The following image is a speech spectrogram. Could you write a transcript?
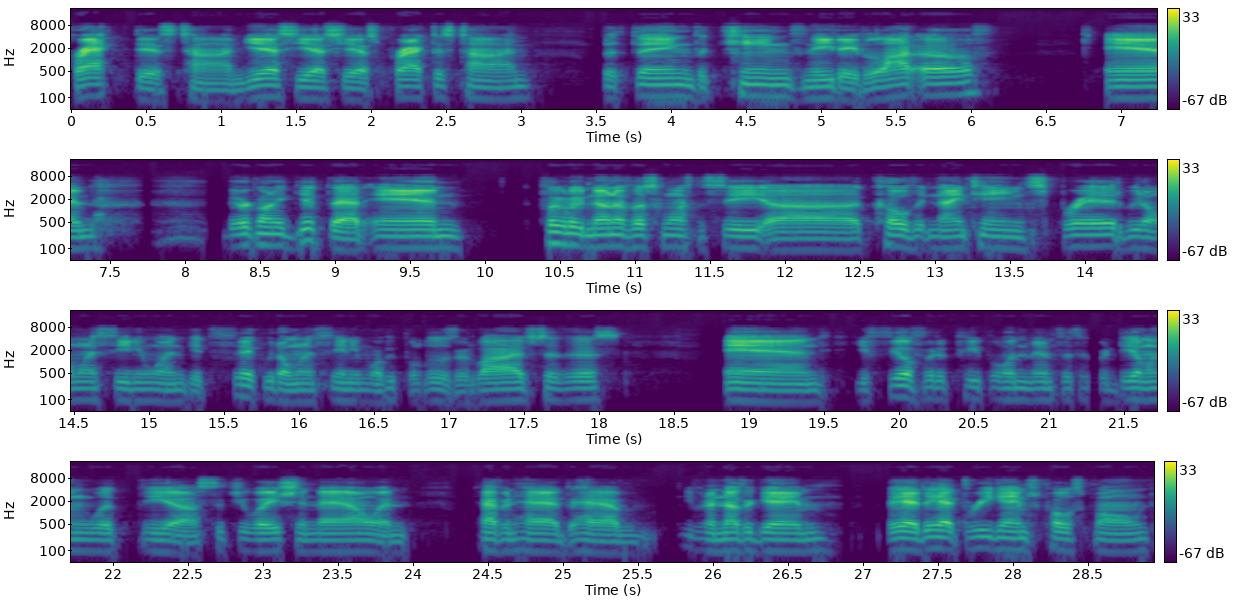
Practice time. Yes, yes, yes, practice time. The thing the Kings need a lot of, and they're going to get that. And clearly, none of us wants to see uh, COVID 19 spread. We don't want to see anyone get sick. We don't want to see any more people lose their lives to this and you feel for the people in Memphis who are dealing with the uh, situation now and haven't had to have even another game. They had they had three games postponed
